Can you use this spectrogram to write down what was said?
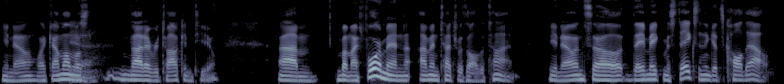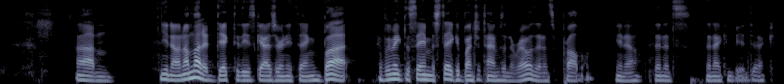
You know, like I'm almost yeah. not ever talking to you. Um, but my foreman, I'm in touch with all the time, you know, and so they make mistakes and it gets called out. Um, you know, and I'm not a dick to these guys or anything, but if we make the same mistake a bunch of times in a row, then it's a problem. You know, then it's then I can be a dick.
